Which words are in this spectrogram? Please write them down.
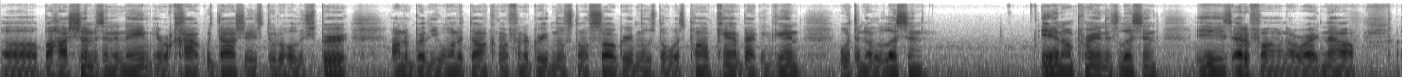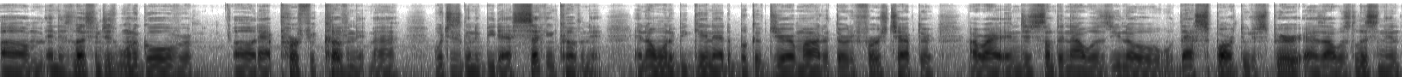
Uh, Bahasham is in the name, and Rakak is through the Holy Spirit. I'm the brother you want it down, coming from the Great Millstone Salt, Great Millstone West Palm Camp, back again with another lesson and I'm praying this lesson is edifying. All right, now, um, in this lesson, just want to go over uh, that perfect covenant, man, which is going to be that second covenant. And I want to begin at the book of Jeremiah, the 31st chapter. All right, and just something that was, you know, that sparked through the spirit as I was listening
